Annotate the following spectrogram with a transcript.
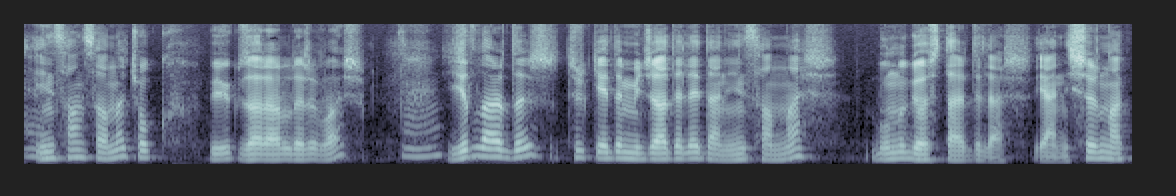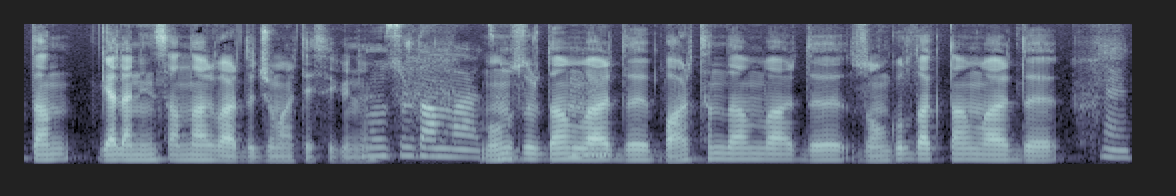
Evet. İnsan sağlığına çok büyük zararları var. Hı. Yıllardır Türkiye'de mücadele eden insanlar bunu gösterdiler. Yani Şırnak'tan gelen insanlar vardı cumartesi günü. Munzur'dan vardı. Munzur'dan Hı. vardı, Bartın'dan vardı, Zonguldak'tan vardı. Evet.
